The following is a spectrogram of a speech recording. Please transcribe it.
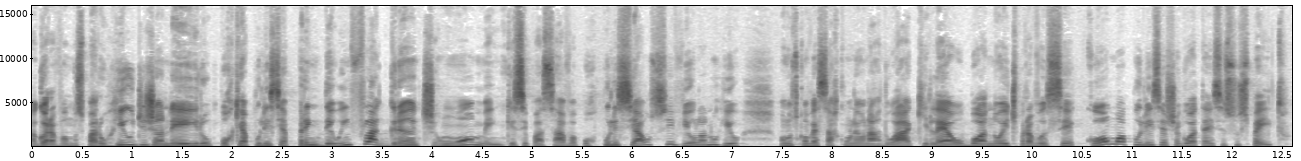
Agora vamos para o Rio de Janeiro, porque a polícia prendeu em flagrante um homem que se passava por policial civil lá no Rio. Vamos conversar com Leonardo Ack. Léo, boa noite para você. Como a polícia chegou até esse suspeito?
